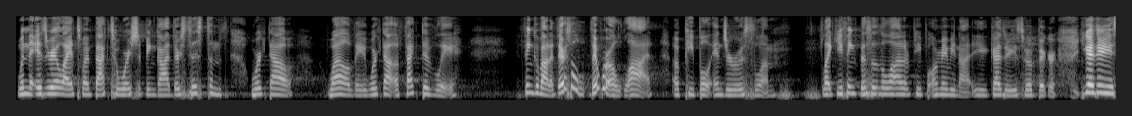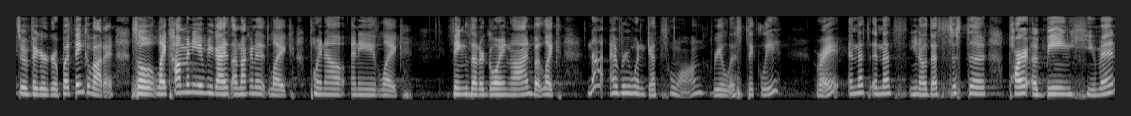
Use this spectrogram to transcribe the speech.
When the Israelites went back to worshiping God, their systems worked out well, they worked out effectively. Think about it. There's a, there were a lot of people in Jerusalem. Like you think this is a lot of people, or maybe not. You guys are used to a bigger. You guys are used to a bigger group. But think about it. So like, how many of you guys? I'm not gonna like point out any like things that are going on, but like, not everyone gets along realistically, right? And that's and that's you know that's just the part of being human.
